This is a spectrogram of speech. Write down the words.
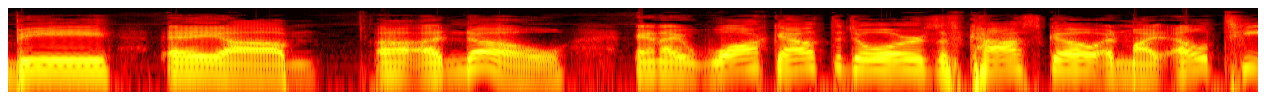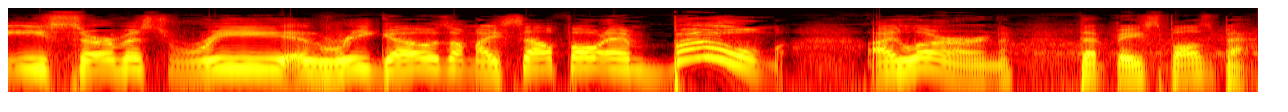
be a um, uh, a no. And I walk out the doors of Costco, and my LTE service re re goes on my cell phone, and boom, I learn that baseball's back.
